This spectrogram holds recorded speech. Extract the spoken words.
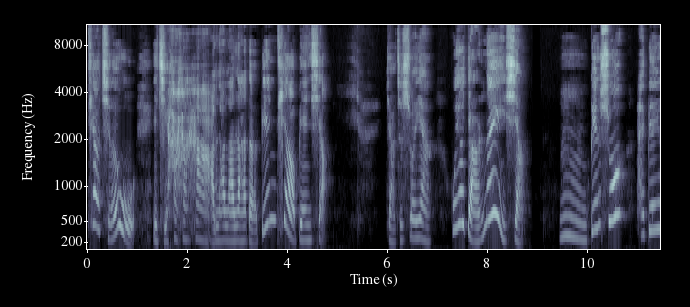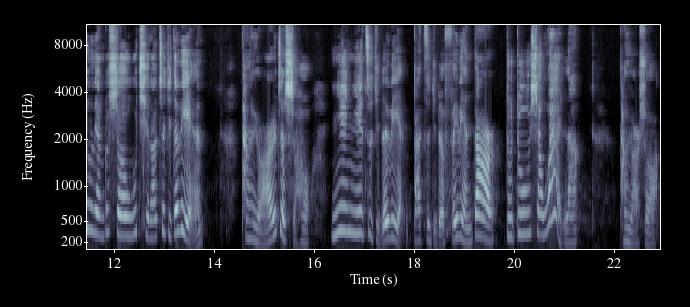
跳起了舞，一起哈哈哈啦啦啦的边跳边笑。饺子说呀：“我有点内向。”嗯，边说还边用两个手捂起了自己的脸。汤圆儿这时候捏捏自己的脸，把自己的肥脸蛋儿嘟嘟向外拉。汤圆儿说：“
